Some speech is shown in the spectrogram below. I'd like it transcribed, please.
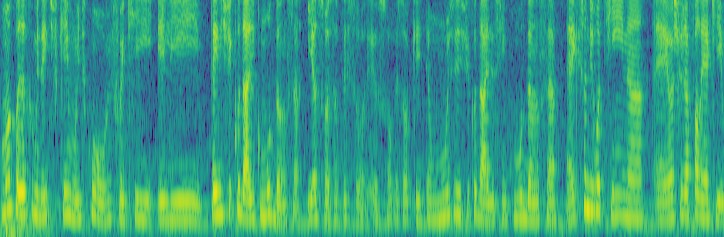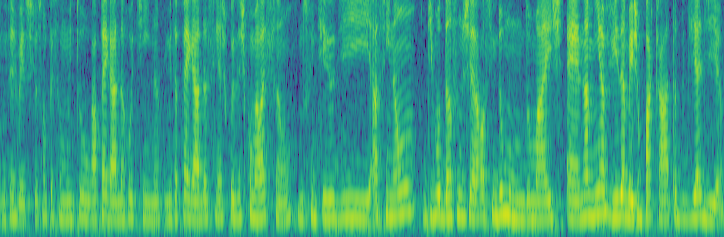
Uma coisa que eu me identifiquei muito com o Ove foi que ele tem dificuldade com mudança. E eu sou essa pessoa. Eu sou uma pessoa que tem muita dificuldade, assim, com mudança. É questão de rotina. É, eu acho que eu já falei aqui muitas vezes que eu sou uma pessoa muito apegada à rotina. Muito apegada, assim, às coisas como elas são. No sentido de, assim, não de mudança no geral, assim, do mundo, mas é, na minha vida mesmo, pacata do dia a dia.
